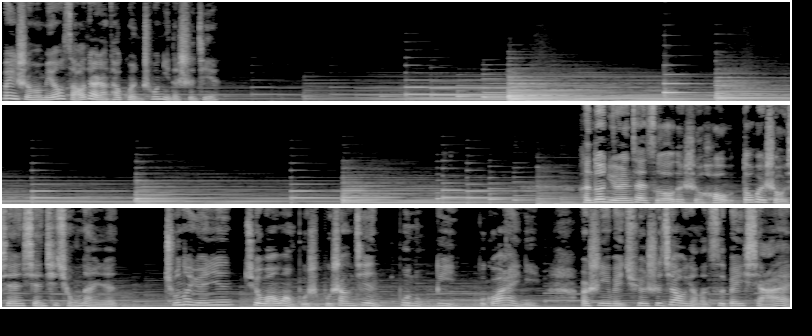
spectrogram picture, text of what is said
为什么没有早点让他滚出你的世界。很多女人在择偶的时候，都会首先嫌弃穷男人。穷的原因却往往不是不上进、不努力、不够爱你，而是因为缺失教养的自卑、狭隘，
